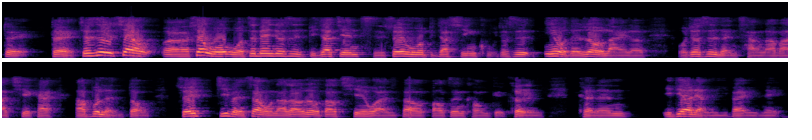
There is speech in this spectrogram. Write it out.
对对，就是像呃像我我这边就是比较坚持，所以我比较辛苦，就是因为我的肉来了，我就是冷藏，然后把它切开，然后不冷冻，所以基本上我拿到肉到切完到包真空给客人，可能一定要两个礼拜以内，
